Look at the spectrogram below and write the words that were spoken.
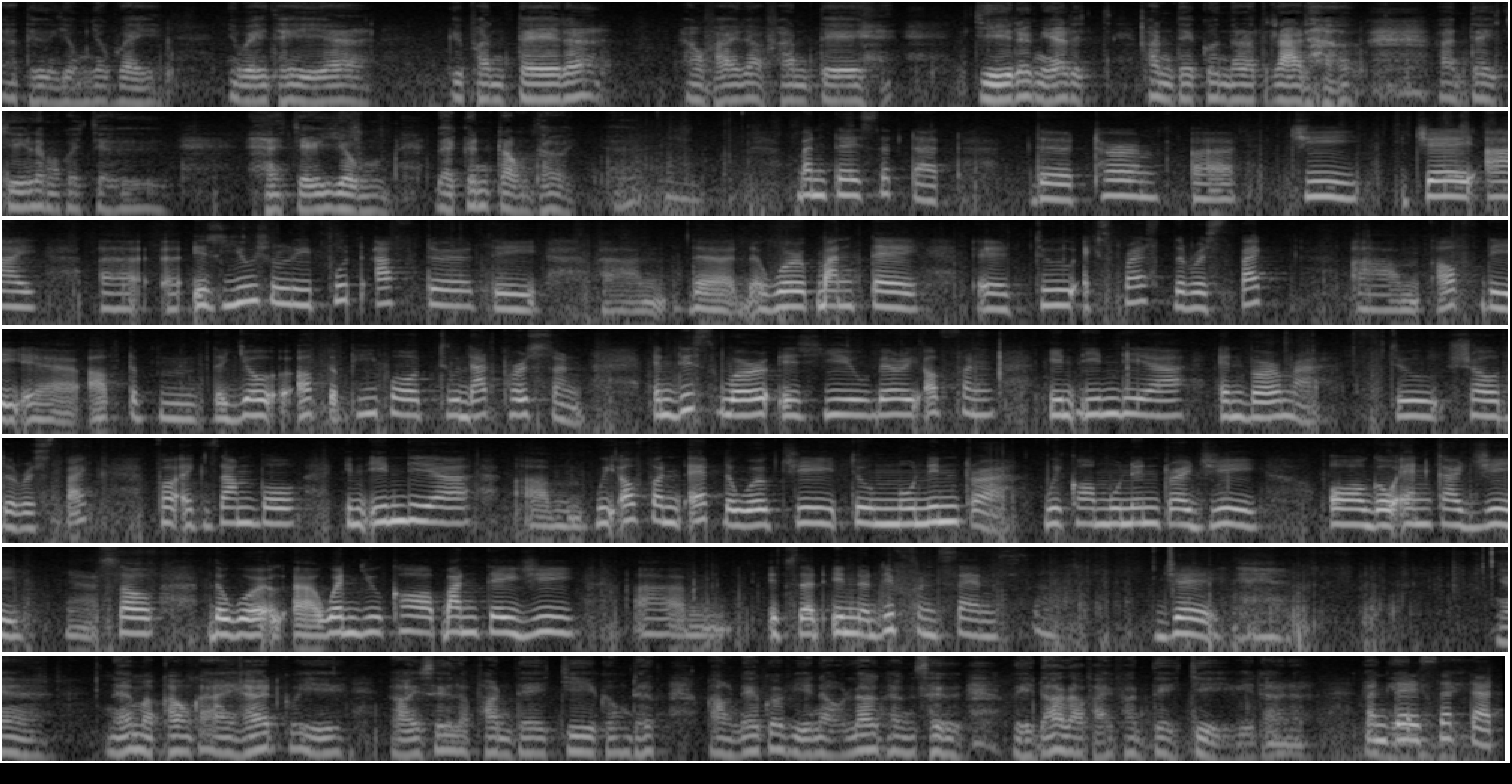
ta thường dùng như vậy. Như vậy thì à, cái phân tê đó không phải là phân tê chi đó nghĩa là phân tê con ra ra đâu. Phân tê chi là một cái chữ chữ dùng để kính trọng thôi. Bante said that the term uh, G, J-I uh, à, uh, is usually put after the, um, the, the word Bante uh, to express the respect um, of the uh, of the the yo- of the people to that person, and this word is used very often in India and Burma to show the respect. For example, in India, um, we often add the word G to Munindra. We call Munindra G or Goenka G. Yeah, so the word uh, when you call Bante G, um, it's that in a different sense. J. Yeah. Nếu mà không có ai hết, quý vị gọi sư là phân tê chi cũng được. Còn nếu có vị nào lớn hơn sư, vì đó là phải phân tê chi, vì đó là... Bante said that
